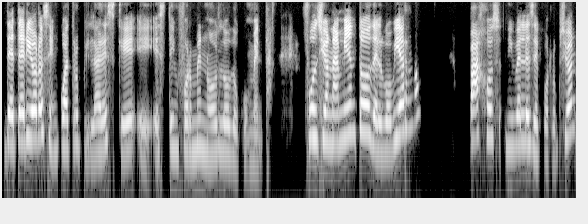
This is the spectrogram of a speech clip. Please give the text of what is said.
deterioros en cuatro pilares que eh, este informe nos lo documenta. Funcionamiento del gobierno, bajos niveles de corrupción,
